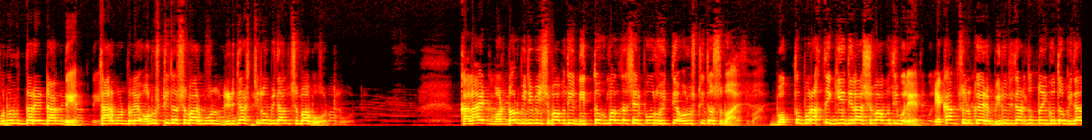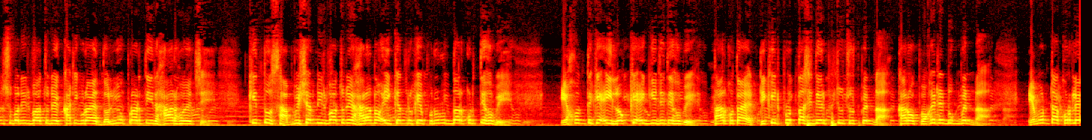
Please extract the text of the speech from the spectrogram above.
পুনরুদ্ধারের ডাক দেন। চার মণ্ডলে অনুষ্ঠিত সভার মূল নির্যাস ছিল বিধানসভা ভোট। কালাইন মন্ডল বিজেপি সভাপতি নিত্য গোপাল দাসের পৌরোহিত্যে অনুষ্ঠিত সভায় বক্তব্য রাখতে গিয়ে জেলা সভাপতি বলেন একান্ত শুল্কের বিরোধিতার জন্যই গত বিধানসভা নির্বাচনে কাটিগুড়ায় দলীয় প্রার্থীর হার হয়েছে। কিন্তু ছাব্বিশের নির্বাচনে হারানো এই কেন্দ্রকে পুনরুদ্ধার করতে হবে। এখন থেকে এই লক্ষ্যে এগিয়ে যেতে হবে। তার কথায় টিকিট প্রত্যাশীদের পিছু ছুটবেন না, কারও পকেটে ঢুকবেন না। এমনটা করলে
